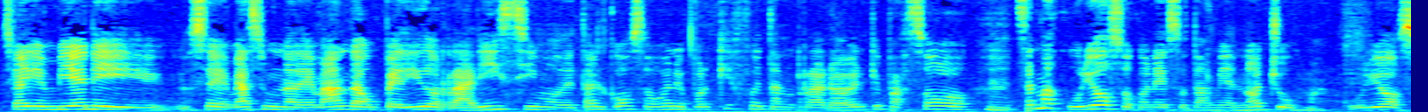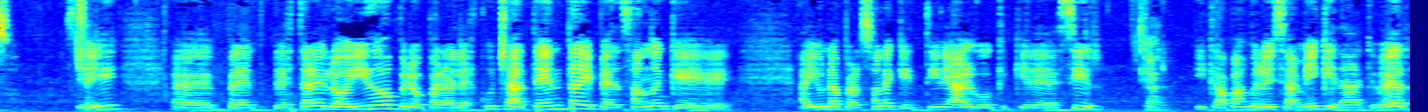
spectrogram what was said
Si alguien viene y, no sé, me hace una demanda, un pedido rarísimo de tal cosa, bueno, ¿y por qué fue tan raro? A ver qué pasó. Mm. Ser más curioso con eso también, no chusma, curioso. ¿sí? Eh, prestar el oído, pero para la escucha atenta y pensando en que hay una persona que tiene algo que quiere decir. Y capaz me lo dice a mí que nada que ver.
